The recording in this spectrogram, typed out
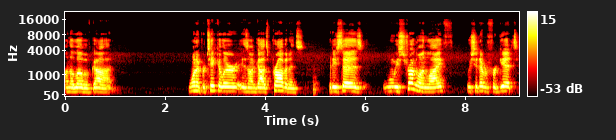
on the love of God. One in particular is on God's providence, that he says, when we struggle in life, we should never forget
